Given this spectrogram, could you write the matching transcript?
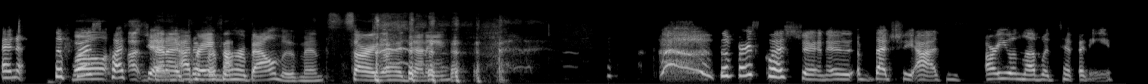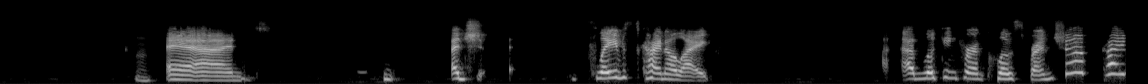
And the first Well, uh, question. then I out of pray her for mouth- her bowel movements. Sorry, go ahead, Jenny. the first question is, that she asks is, "Are you in love with Tiffany?" Hmm. And and she, Flav's kind of like, "I'm looking for a close friendship," kind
